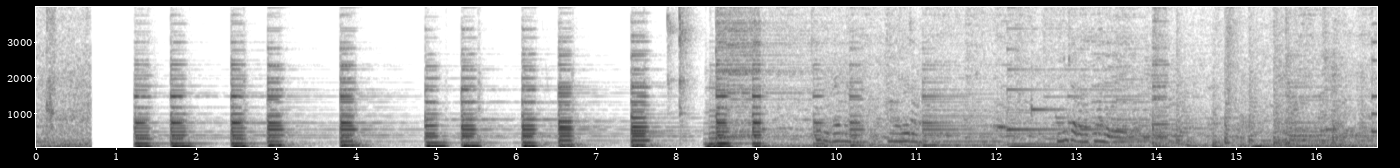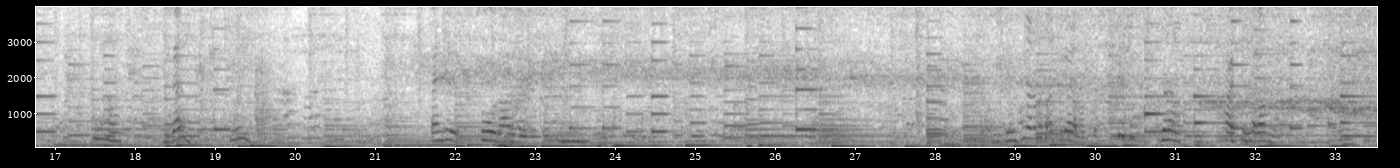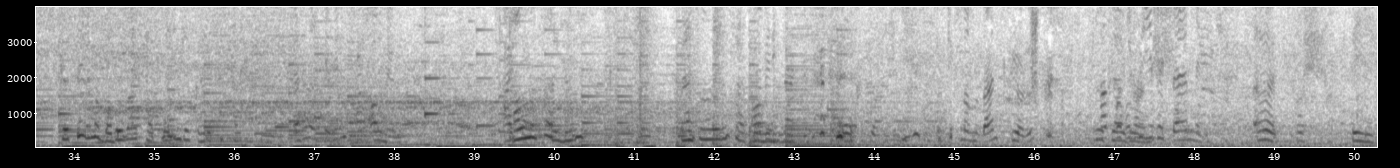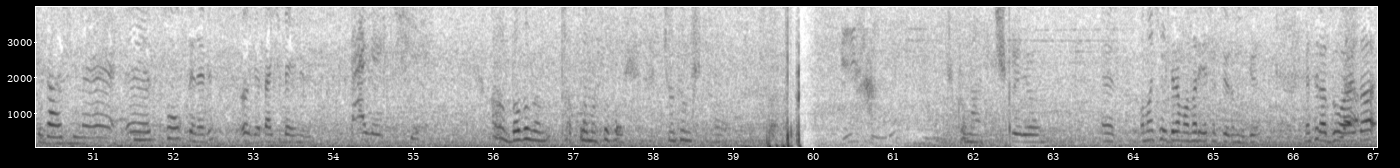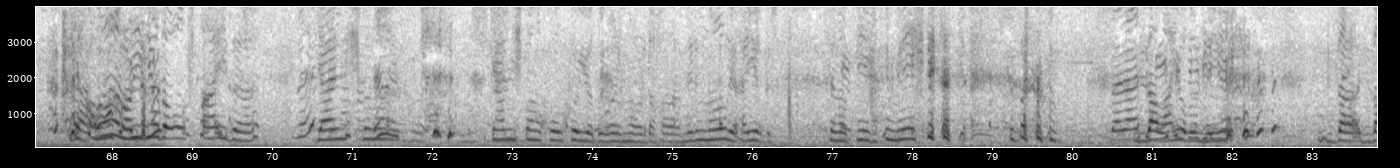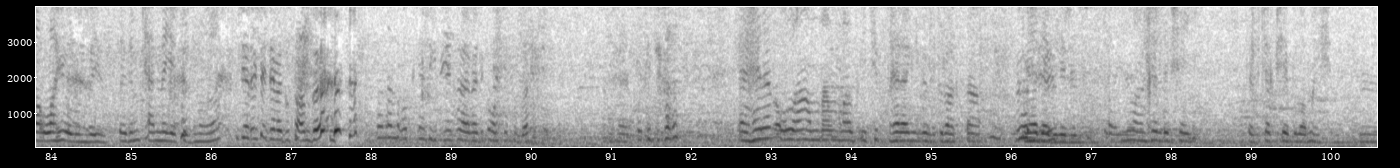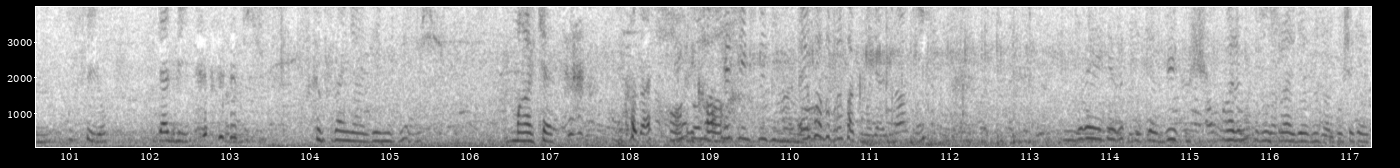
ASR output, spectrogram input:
Değil ama bubble'lar patlayınca garip bir tat. Ben sana şey dedim tat almıyorum. Almasaydın ben sana dedim farklı. Ama ben ikna. Tsunami'den çıkıyoruz. Hatta bu güzelmiş. kıyı pek beğenmedik. Evet hoş değildi. Bir dahakine e, soğuk deneriz. Öyle belki beğeniriz. Belki. Ama bubble'ın patlaması hoş. Çantam düştü. Çok romantik. Teşekkür ediyorum. Evet. Ona K-drama anları yaşatıyorum bugün. Mesela duvarda Ya o Kolumu an koydum. videoda olsaydı. Gelmiş bana. gelmiş bana kol koyuyor duvarın orada falan. Dedim ne oluyor? Hayırdır? Sen ot diye gittim bir de işte. Kızım ben artık biz ne Allah yolundayız. biz, biz Allah yolundayız dedim. Kendime getirdim onu. Hiç öyle bir şey demedi utandı. Son anda Batı kente gitmeye karar verdik ama çok uzak. Evet. Bakacağız. Yani her an o andan vazgeçip herhangi bir durakta ne edebiliriz? Bizim Ankara'da bir şey yapacak bir şey bulamayışımız. Hiçbir şey yok. Gelmeyin. Bu kadar. Sıkıntıdan geldiğimiz yer. Market. Bu kadar. Harika. En fazla burası aklıma geldi. Ne yapayım? Burayı gezip gideceğiz. Büyükmüş. Umarım uzun sürer gezmesi. Boşa gez.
